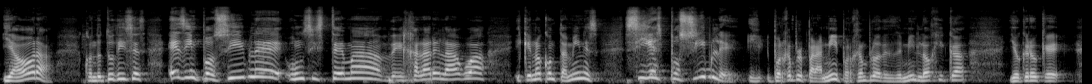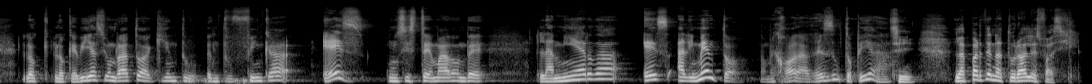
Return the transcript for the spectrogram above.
y ahora. Cuando tú dices, es imposible un sistema de jalar el agua y que no contamines. Sí es posible. Y, por ejemplo, para mí, por ejemplo, desde mi lógica, yo creo que lo, lo que vi hace un rato aquí en tu, en tu finca es un sistema donde la mierda es alimento. No me jodas, es utopía. Sí, la parte natural es fácil.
